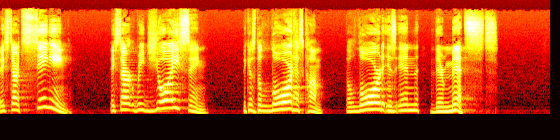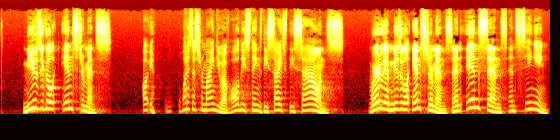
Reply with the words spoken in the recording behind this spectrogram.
They start singing, they start rejoicing because the Lord has come. The Lord is in their midst musical instruments. Oh, what does this remind you of? All these things, these sights, these sounds. Where do we have musical instruments and incense and singing?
